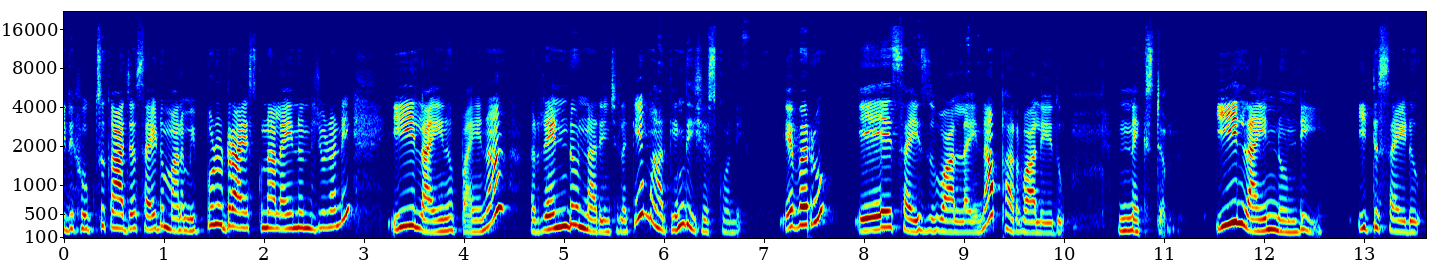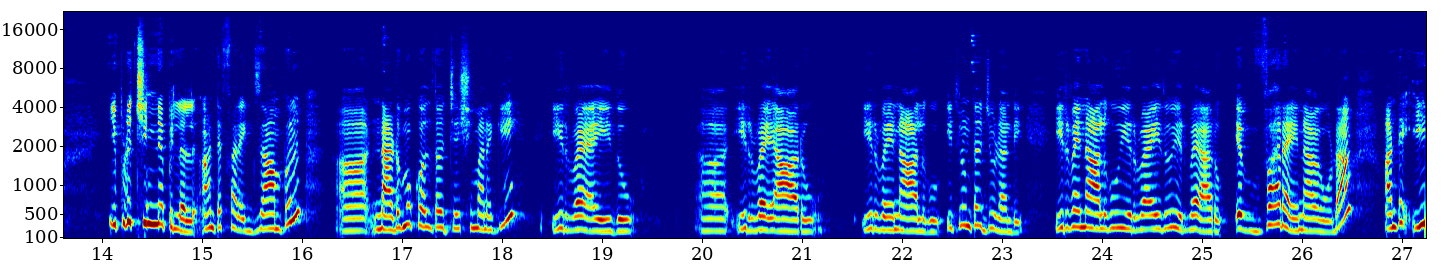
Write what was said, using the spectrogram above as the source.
ఇది హుక్స్ కాజా సైడ్ మనం ఇప్పుడు డ్రా చేసుకున్న లైన్ ఉంది చూడండి ఈ లైన్ పైన రెండున్నర ఇంచులకి మార్కింగ్ తీసేసుకోండి. ఎవరు? ఏ సైజు వాళ్ళైనా పర్వాలేదు. నెక్స్ట్ ఈ లైన్ నుండి ఇటు సైడు. ఇప్పుడు చిన్న పిల్లలు అంటే ఫర్ ఎగ్జాంపుల్ నడుము కొలత వచ్చేసి మనకి ఇరవై ఐదు ఇరవై ఆరు ఇరవై నాలుగు ఇట్లుంటుంది చూడండి. ఇరవై నాలుగు ఇరవై ఐదు ఇరవై ఆరు ఎవరైనా కూడా అంటే ఈ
